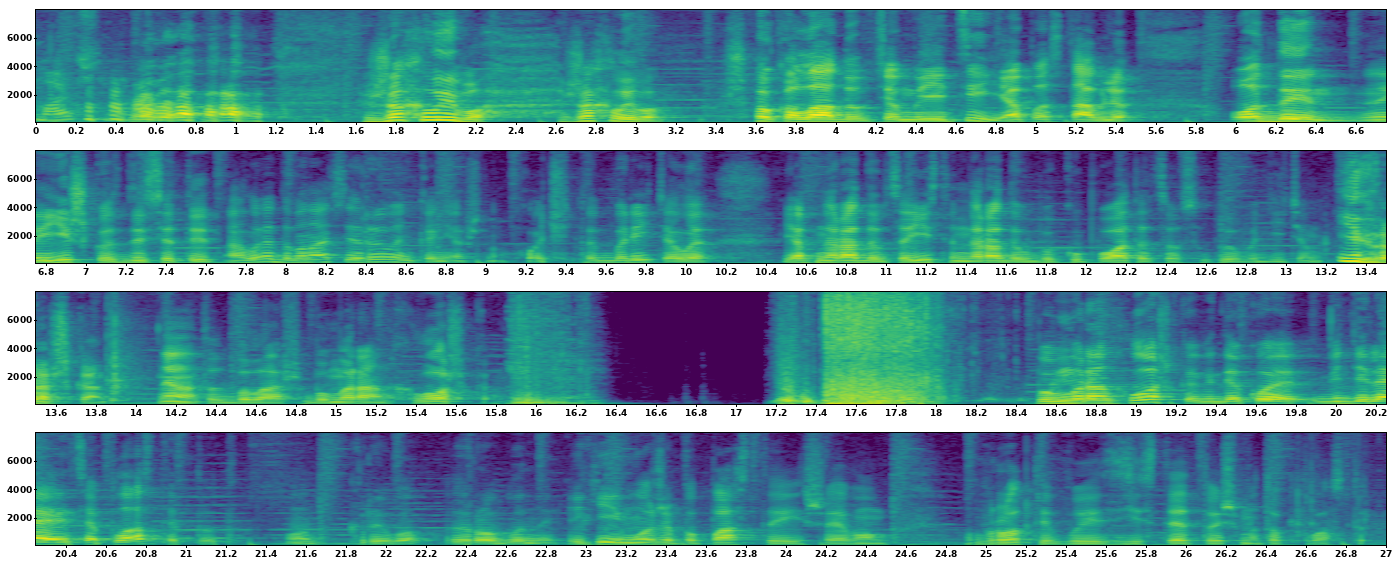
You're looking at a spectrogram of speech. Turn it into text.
Смачно. Жахливо, жахливо. Шоколаду в цьому яйці я поставлю один неїжко з 10. Але 12 гривень, звісно. Хочете, беріть, але я б не радив це їсти, не радив би купувати це особливо дітям. Іграшка. А, тут була ж бумеранг ложка. Бумеранг ложка, від якої відділяється пластик тут, от криво зроблений, який може попасти і ще вам в рот, і ви з'їсте той шматок пластику.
